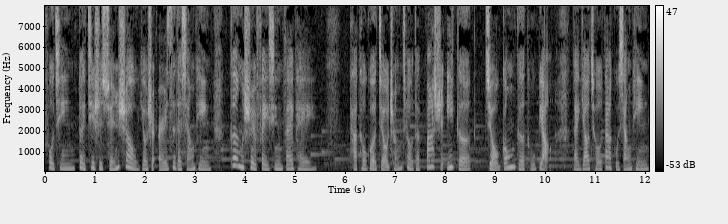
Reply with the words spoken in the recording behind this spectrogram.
父亲对既是选手又是儿子的祥平，更是费心栽培。他透过九乘九的八十一格九宫格图表，来要求大谷祥平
